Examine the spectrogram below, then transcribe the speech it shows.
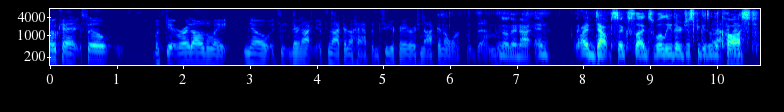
Okay, so let's get right out of the way. no, it's they're not. It's not going to happen. Cedar Fair is not going to work with them. No, they're not, and I doubt Six Flags will either, just because of Yeah, the cost.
